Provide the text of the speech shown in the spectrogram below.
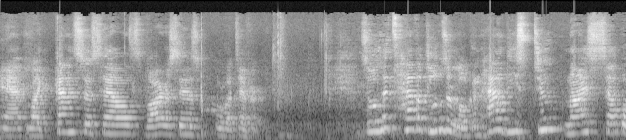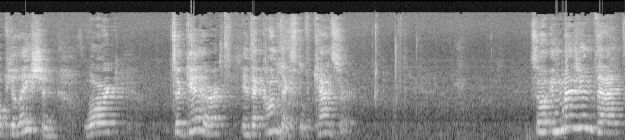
and like cancer cells, viruses, or whatever. So let's have a closer look on how these two nice cell populations work together in the context of cancer. So imagine that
